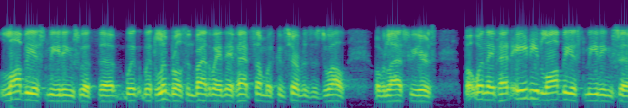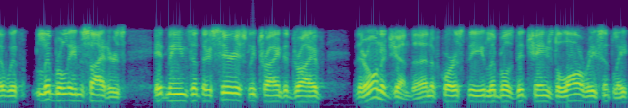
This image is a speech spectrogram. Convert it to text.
lobbyist meetings with, uh, with with liberals, and by the way, they've had some with conservatives as well over the last few years. But when they've had 80 lobbyist meetings uh, with liberal insiders, it means that they're seriously trying to drive their own agenda. And of course, the Liberals did change the law recently,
